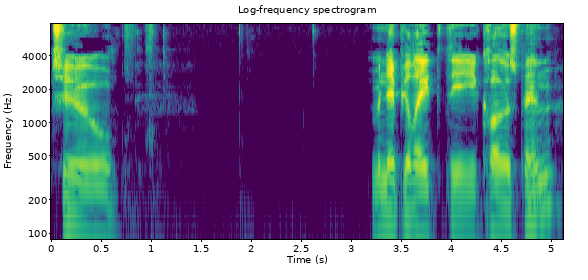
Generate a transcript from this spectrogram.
to manipulate the clothespin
